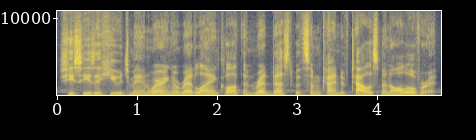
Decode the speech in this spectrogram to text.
She sees a huge man wearing a red loincloth and red vest with some kind of talisman all over it.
